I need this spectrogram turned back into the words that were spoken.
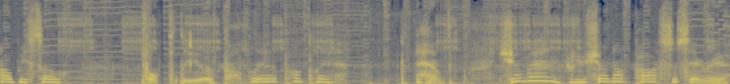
I'll be so popular, popular, popular. Ahem. Human, you shall not pass this area.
